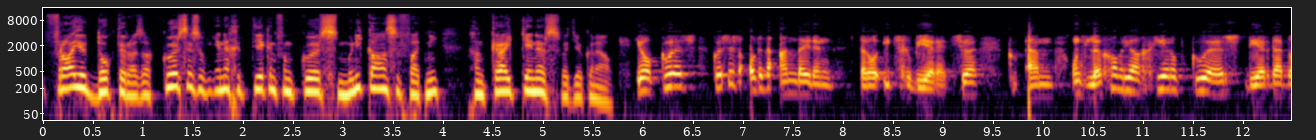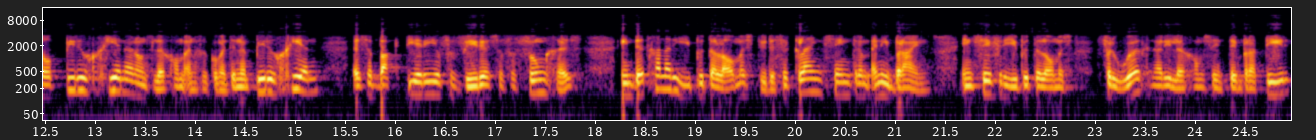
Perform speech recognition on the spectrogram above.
vra jou dokter as daar koors is of enige teken van koors, moenie kanse vat nie, gaan kry kenners wat jou kan help. Ja, koors, koors is altyd 'n aanduiding dat daar iets gebeur het. So, ehm um, ons liggaam reageer op koors deurdat daar pirogene in ons liggaam ingekom het. En 'n pirogeen is 'n bakterie of 'n virus of 'n fungus en dit gaan na die hypothalamus toe. Dis 'n klein sentrum in die brein en sê vir die hypothalamus verhoog nou die liggaam se temperatuur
